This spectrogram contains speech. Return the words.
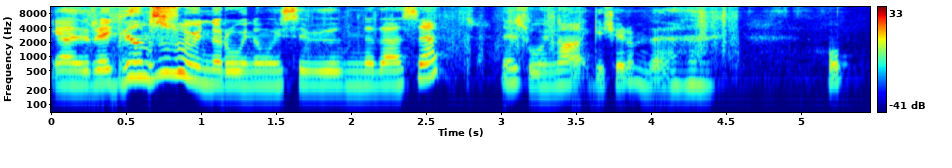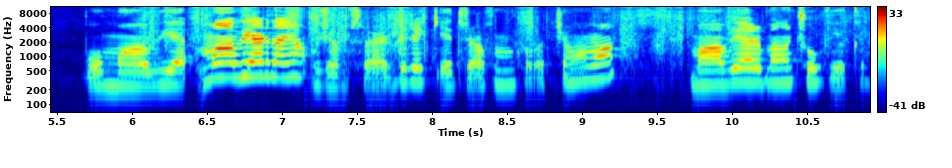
yani reklamsız oyunlar oynamayı seviyorum nedense. Neyse oyuna geçelim de. Hop o mavi yer. Mavi yerden yapmayacağım bu sefer. Direkt etrafımı kapatacağım ama mavi yer bana çok yakın.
